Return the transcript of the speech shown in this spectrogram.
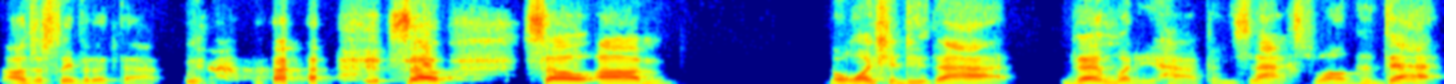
I'll just leave it at that. so so um but once you do that, then what happens next? Well, the debt.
